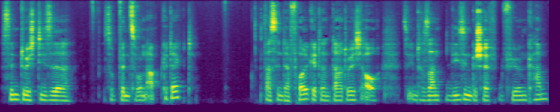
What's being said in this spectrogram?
sind durch diese Subventionen abgedeckt, was in der Folge dann dadurch auch zu interessanten Leasinggeschäften führen kann,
